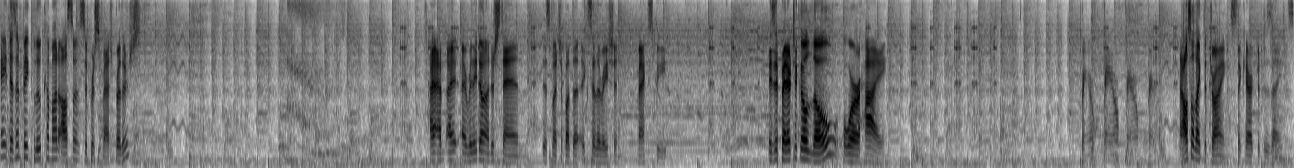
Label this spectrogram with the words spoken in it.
Hey, doesn't Big Blue come out also in Super Smash Brothers? I, I, I- really don't understand this much about the acceleration max speed. Is it better to go low or high? I also like the drawings, the character designs.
